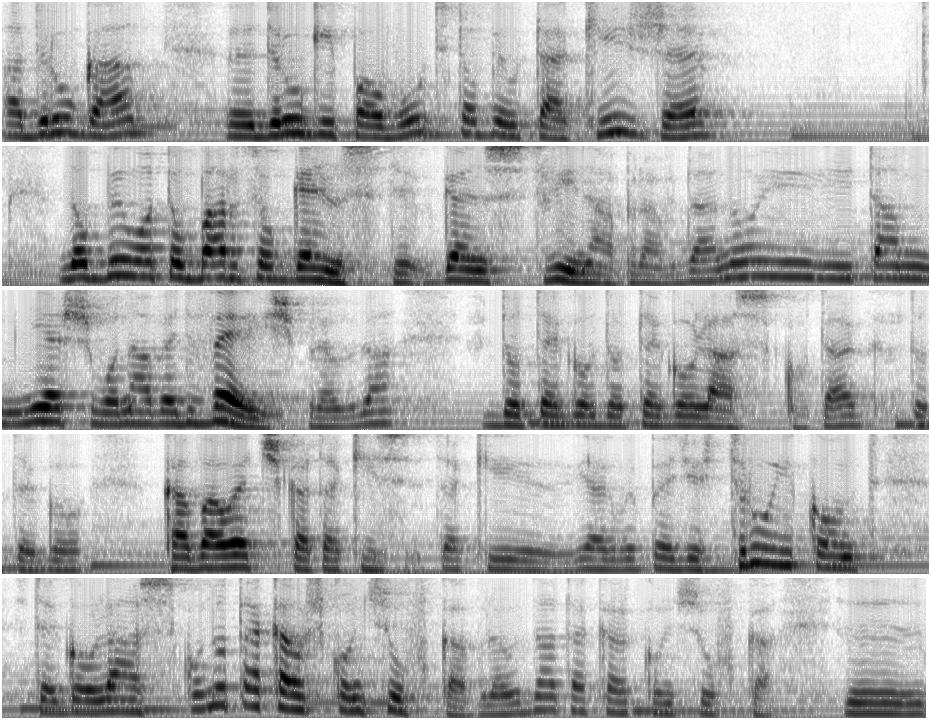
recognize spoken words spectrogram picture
A druga, y, drugi powód to był taki, że no było to bardzo gęsty, gęstwina, prawda? No i, i tam nie szło nawet wejść, prawda? Do tego, do tego lasku, tak? do tego kawałeczka, taki, taki jakby powiedzieć trójkąt tego lasku, no taka już końcówka, prawda, taka końcówka, y,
